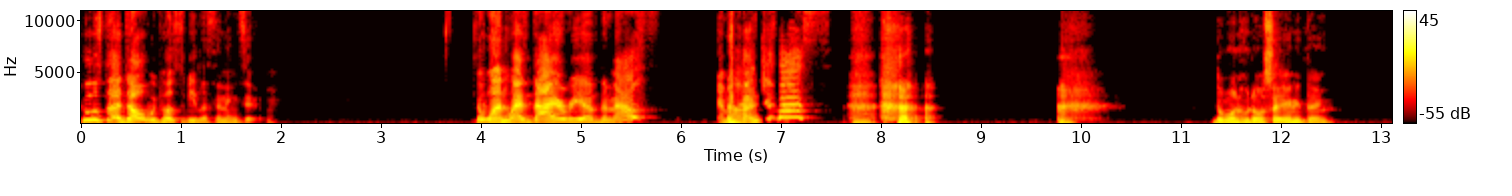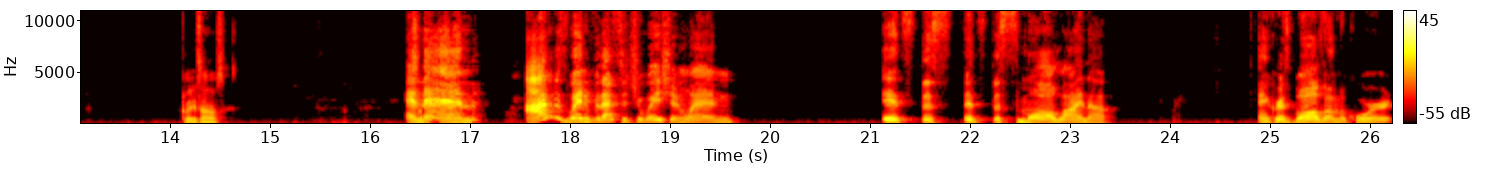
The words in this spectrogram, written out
Who's the adult we're supposed to be listening to? The one who has diarrhea of the mouth and punches us? the one who don't say anything. Klay Thompson. And then I'm just waiting for that situation when it's this it's the small lineup and Chris Paul's on the court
